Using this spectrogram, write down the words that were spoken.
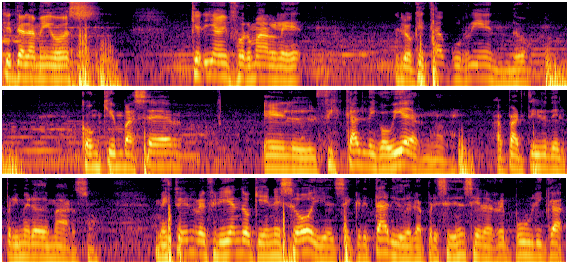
¿Qué tal amigos? Quería informarle lo que está ocurriendo con quien va a ser el fiscal de gobierno a partir del primero de marzo. Me estoy refiriendo a quien es hoy el secretario de la Presidencia de la República,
